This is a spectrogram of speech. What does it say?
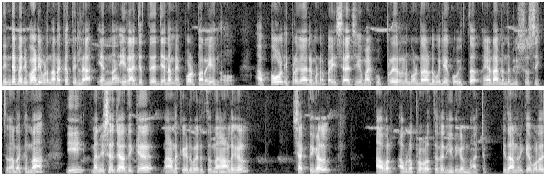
നിന്റെ പരിപാടി ഇവിടെ നടക്കത്തില്ല എന്ന് ഈ രാജ്യത്തെ ജനം എപ്പോൾ പറയുന്നു? അപ്പോൾ ഇപ്രകാരമുള്ള പൈശാചികമായ കുപ്രചരണം കൊണ്ടാണ്ട് വലിയ കൊയ്ത്ത് നേടാമെന്ന് വിശ്വസിച്ച് നടക്കുന്ന ഈ മനുഷ്യജാതിക്ക് നാണക്കേട് വരുത്തുന്ന ആളുകൾ ശക്തികൾ അവർ അവരുടെ പ്രവർത്തന രീതികൾ മാറ്റും. ഇതാണ് എനിക്ക് വളരെ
